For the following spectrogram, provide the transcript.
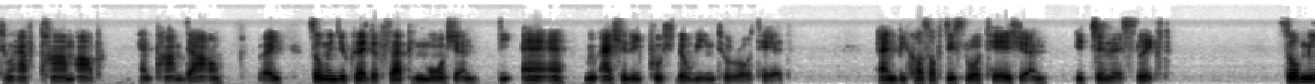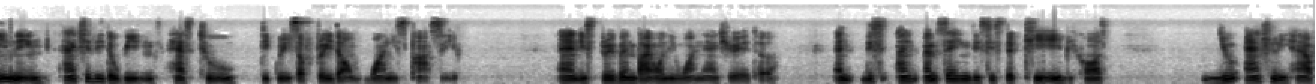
to have palm up and palm down, right? So when you create the flapping motion, the air will actually push the wing to rotate. And because of this rotation, it generates lift. So meaning actually the wing has two degrees of freedom. One is passive and is driven by only one actuator. And this I'm, I'm saying this is the key because you actually have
